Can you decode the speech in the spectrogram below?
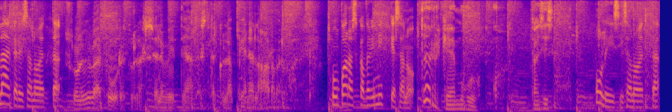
Lääkäri sanoi, että Sulla oli hyvä tuuri kyllä, se selviit ihan tästä kyllä pienellä arvella. Että. mun paras kaveri Mikke sanoi, Törkeä mulkku. Tai siis poliisi sanoi, että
